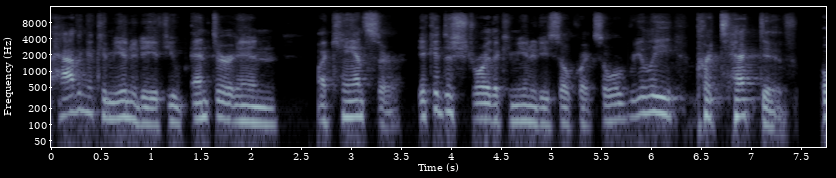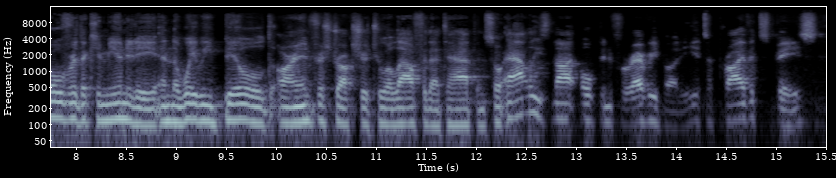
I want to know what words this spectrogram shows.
Having a community, if you enter in a cancer, it could destroy the community so quick. So we're really protective over the community and the way we build our infrastructure to allow for that to happen. So Alley's not open for everybody. It's a private space.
